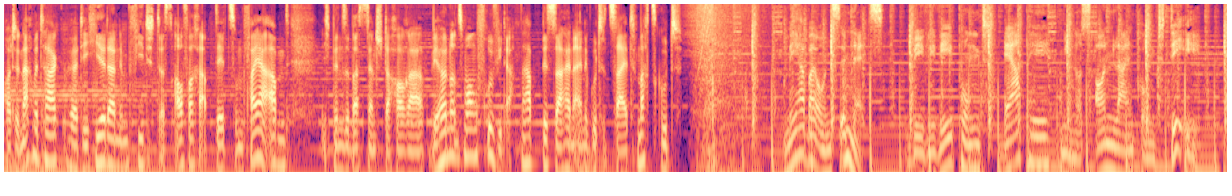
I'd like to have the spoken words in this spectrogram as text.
Heute Nachmittag hört ihr hier dann im Feed das Aufwacher-Update zum Feierabend. Ich bin Sebastian Stachorra. Wir hören uns morgen früh wieder. Habt bis dahin eine gute Zeit. Macht's gut. Mehr bei uns im Netz www.rp-online.de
